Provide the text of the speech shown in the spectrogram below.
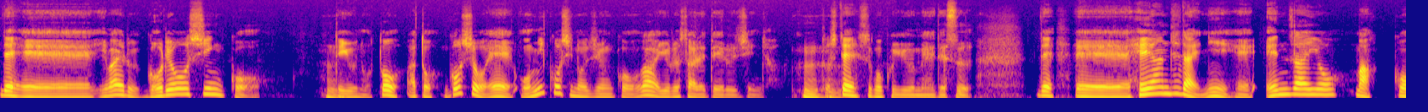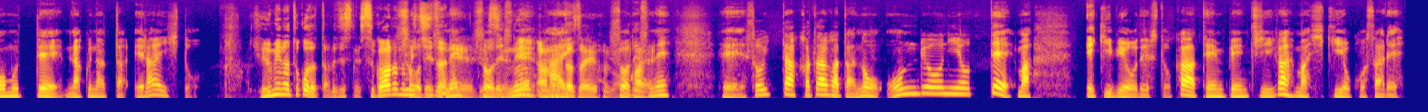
で、えーいわゆる御陵信仰っていうのと、あと御所へおみこしの巡行が許されている神社。うんとしてすごく有名です。で、えー平安時代に、えー冤罪を、まあ、被って亡くなった偉い人、有名なところだとあれですね、菅原道真ですよね。そうですね。あの、はい。太宰府の。そうですね、えーそういった方々の怨霊によって、まあ、疫病ですとか天変地異が、まあ、引き起こされ、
